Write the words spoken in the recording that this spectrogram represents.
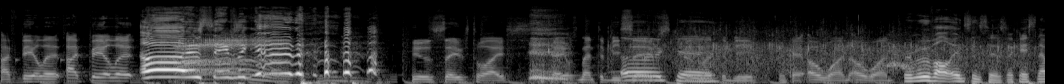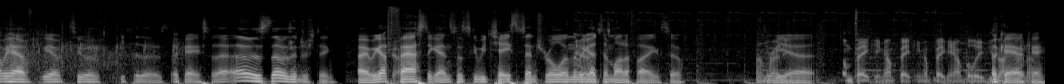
I feel it. I feel it. Oh, it saves again. He was saved twice. Okay, it was meant to be saved. It Okay. was meant to be. Okay, 0-1, 0-1. Remove all instances. Okay, so now we have we have two of each of those. Okay, so that, that was that was interesting. All right, we got Okay. fast again, so it's gonna be chase central, and then we got to modifying. So I'm we uh I'm faking. I'm faking. I'm faking. I believe. He's not okay gonna-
